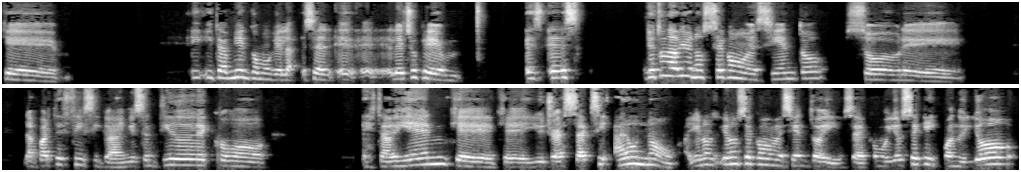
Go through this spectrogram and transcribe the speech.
que y, también como que la, el, hecho que es, es, yo todavía no sé cómo me siento sobre la parte física, en el sentido de como está bien que, que you dress sexy, I don't know, yo no, yo no sé cómo me siento ahí, o sea, como yo sé que cuando yo,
